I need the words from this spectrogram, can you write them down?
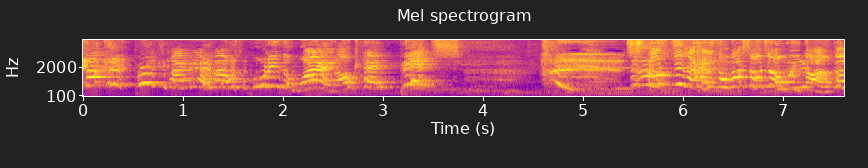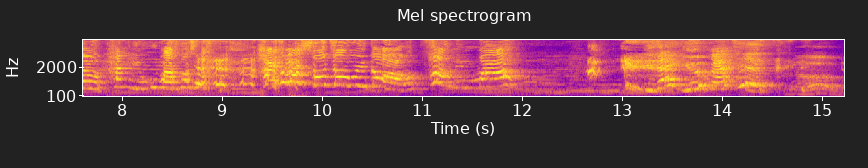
fucking burnt my hair when I was pulling the wine, okay, bitch? 这到现在还是头发烧焦的味道啊！我刚刚用潘婷护发素，现在还他妈烧焦的味道啊！我操你妈！Is that you, Mattis? No.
